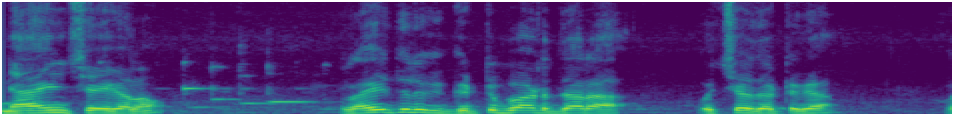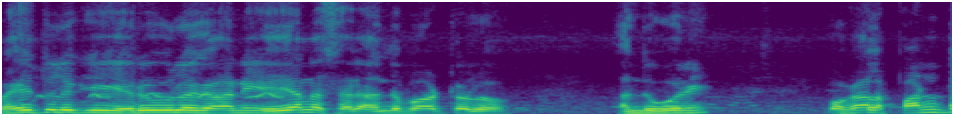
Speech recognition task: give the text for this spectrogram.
న్యాయం చేయగలం రైతులకి గిట్టుబాటు ధర వచ్చేటట్టుగా రైతులకి ఎరువులు కానీ ఏదైనా సరే అందుబాటులో అందుకొని ఒకవేళ పంట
